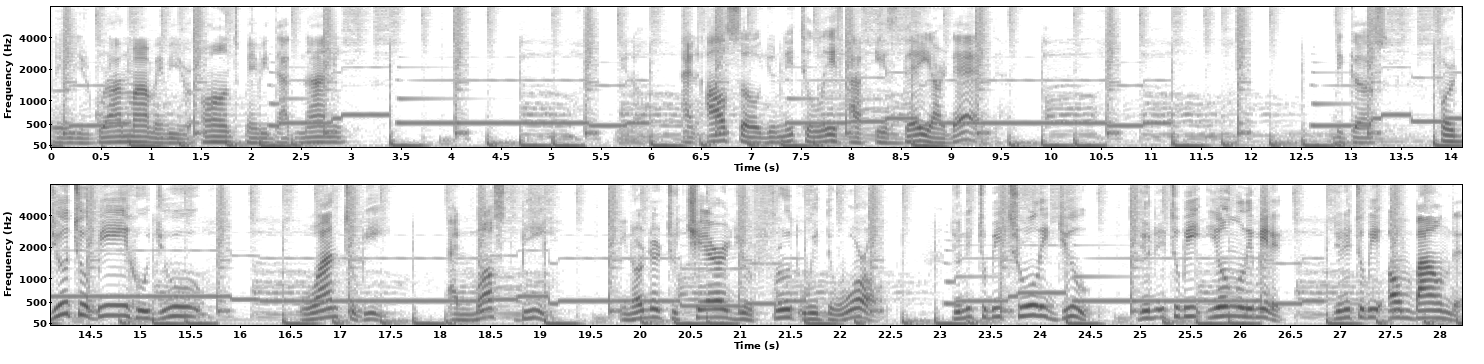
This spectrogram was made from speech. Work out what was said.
Maybe your grandma maybe your aunt maybe that nanny. You know and also you need to live as if they are dead. Because for you to be who you want to be and must be in order to share your fruit with the world. You need to be truly you. You need to be unlimited. You need to be unbounded.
